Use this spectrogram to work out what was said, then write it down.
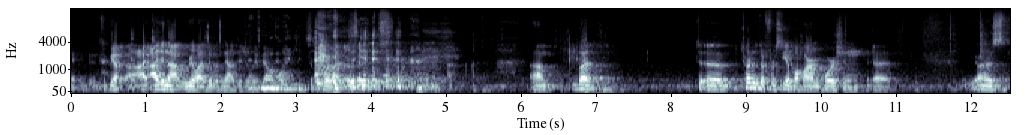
okay, to be, honest, I, I did not realize it was now digitally That's more than available I can to the either. Um, But to uh, turn to the foreseeable harm portion, uh, Your Honors,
